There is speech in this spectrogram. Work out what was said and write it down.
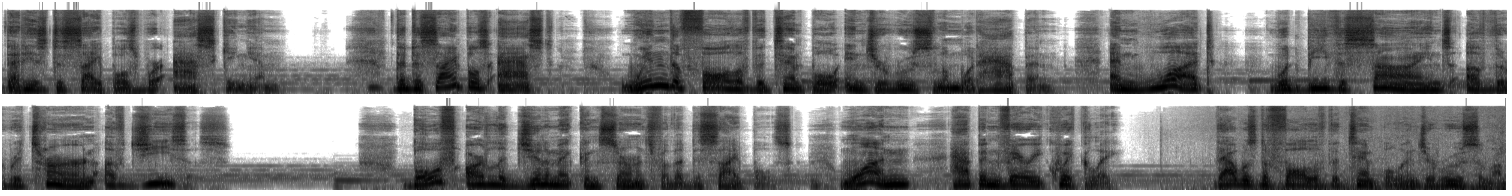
that his disciples were asking him. The disciples asked, when the fall of the temple in Jerusalem would happen, and what would be the signs of the return of Jesus. Both are legitimate concerns for the disciples. One happened very quickly. That was the fall of the temple in Jerusalem,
